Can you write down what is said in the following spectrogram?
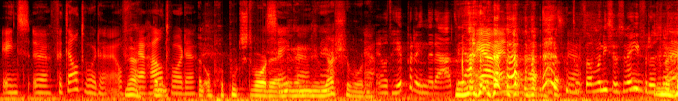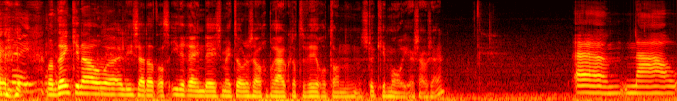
eens uh, verteld worden of ja, herhaald en, worden. En opgepoetst worden Zeker, en in een nieuw ja. jasje worden. En wat hipper inderdaad. Ja, ja inderdaad. Het hoeft allemaal niet zo zweverig. Nee. nee. Wat denk je nou, uh, Elisa, dat als iedereen deze methode zou gebruiken, dat de wereld dan een stukje mooier zou zijn? Um, nou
